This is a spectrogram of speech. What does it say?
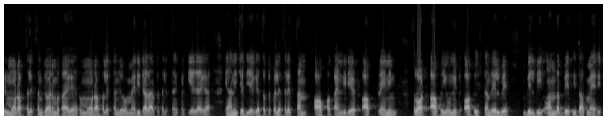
फिर मोड ऑफ़ सिलेक्शन के बारे में बताया गया है तो मोड ऑफ़ सिलेक्शन जो है मेरिट आधार पर सिलेक्शन इसमें किया जाएगा। यहाँ नीचे दिया गया सबसे पहले selection of a candidate of training slot of unit of Eastern Railway will be on the basis of merit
